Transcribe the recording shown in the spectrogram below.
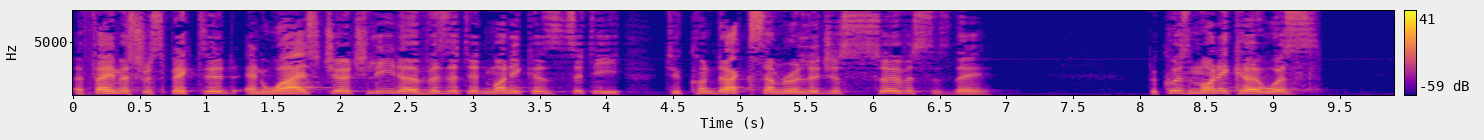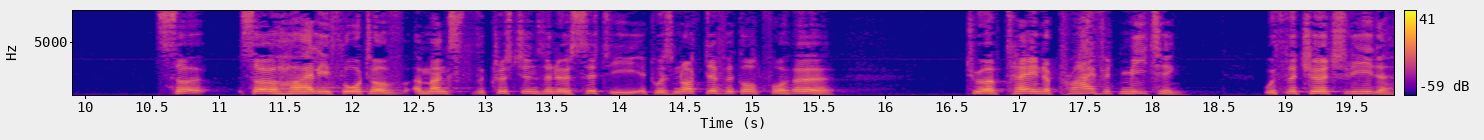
A famous, respected, and wise church leader visited Monica's city to conduct some religious services there. Because Monica was so so highly thought of amongst the Christians in her city, it was not difficult for her to obtain a private meeting with the church leader.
